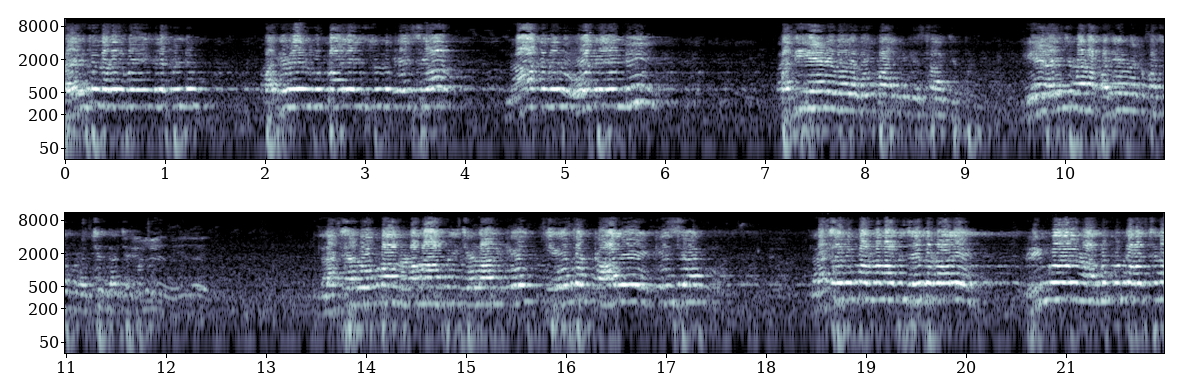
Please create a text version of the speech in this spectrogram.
రైతు దగ్గర పోయి ఏం చెప్పిండు? పదివేల రూపాయలు ఇస్తుండు కేసీఆర్. నాకు మీరు ఓటేయండి. పదిహేను వేల రూపాయలు మీకు ఇస్తా అని చెప్పాడు. ఏ రైతు మీద పదిహేను వేల రూపాయలు చొప్పున వచ్చిందా చెప్పండి. లక్ష రూపాయలు రుణమాఫీ చేయడానికే చేత కాలే కేసీఆర్. లక్ష రూపాయలు రుణమాఫీ చేత కాలే రింగ్ రోడ్డును అమ్ముకుంటూ వచ్చిన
